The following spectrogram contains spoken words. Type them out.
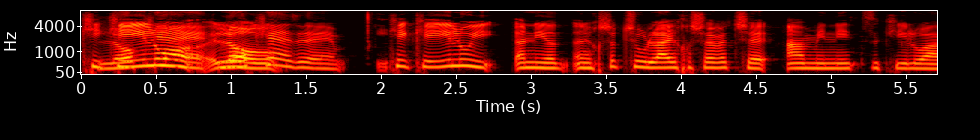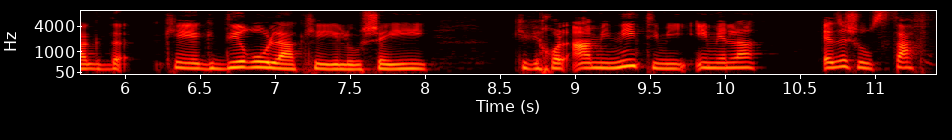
כי לא כאילו, כ- לא, לא כאיזה... כי כאילו, אני, אני חושבת שאולי חושבת א-מינית זה כאילו, ההגד... כי הגדירו לה כאילו שהיא כביכול א-מינית, אם, היא- אם אין לה איזשהו סף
